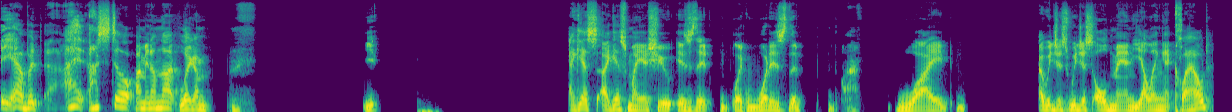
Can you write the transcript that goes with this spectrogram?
Yeah, but I, I still, I mean, I'm not like I'm. You, I guess I guess my issue is that like what is the why are we just we just old man yelling at cloud?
